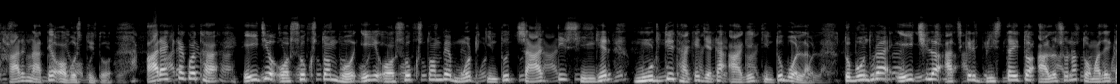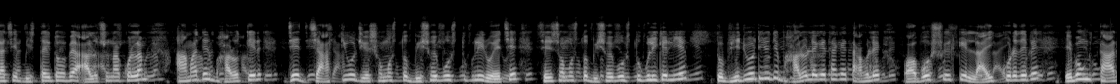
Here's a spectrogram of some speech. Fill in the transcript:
সারনাথে অবস্থিত। আর একটা কথা, এই যে অশোক স্তম্ভ, এই অশোক স্তম্ভে মোট কিন্তু চারটি সিংহের মূর্তি থাকে যেটা আগে কিন্তু বললাম। তো বন্ধুরা, এই ছিল আজকের বিস্তারিত আলোচনা। তোমাদের কাছে বিস্তারিতভাবে আলোচনা করলাম। আমাদের ভারতের যে জাতীয় যে সমস্ত বিষয়বস্তুগুলি রয়েছে, সেই সমস্ত বিষয়বস্তুগুলিকে নিয়ে। তো ভিডিওটি যদি ভালো লেগে থাকে তাহলে অবশ্যই একটি লাইক করে দেবে এবং তার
